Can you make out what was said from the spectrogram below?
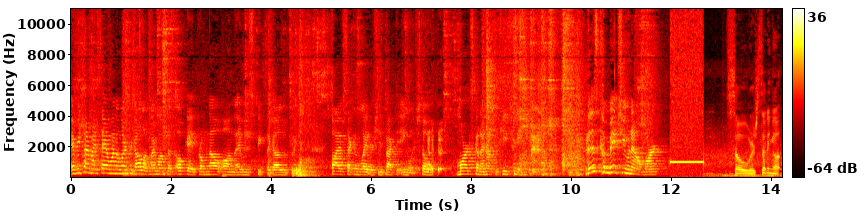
Every time I say I wanna learn Tagalog, my mom says, okay, from now on I will speak Tagalog to you. Five seconds later, she's back to English. So Mark's gonna have to teach me. This commits you now, Mark. So we're setting up.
